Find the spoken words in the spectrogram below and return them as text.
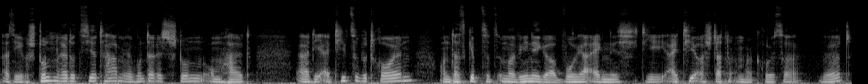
also ihre Stunden reduziert haben, ihre Unterrichtsstunden, um halt äh, die IT zu betreuen. Und das gibt es jetzt immer weniger, obwohl ja eigentlich die IT-Ausstattung immer größer wird.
